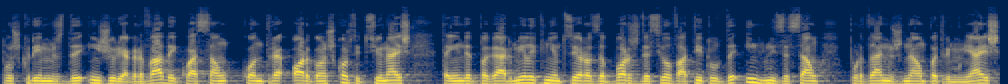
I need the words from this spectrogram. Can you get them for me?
pelos crimes de injúria agravada e coação contra órgãos constitucionais. Tem ainda de pagar 1.500 euros a Borges da Silva a título de indemnização por danos não patrimoniais.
